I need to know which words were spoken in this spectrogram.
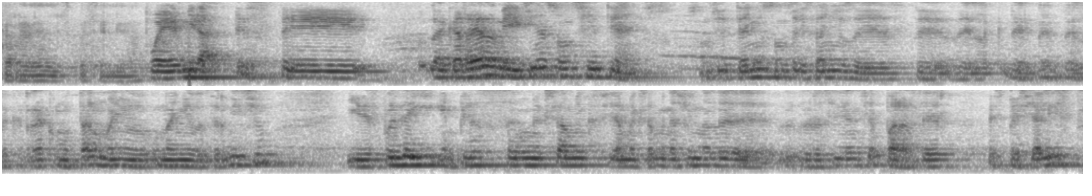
carrera de la especialidad? Pues mira, este, la carrera de medicina son siete años. Son siete años, son seis años de, este, de, la, de, la, carrera como tal, un año, un año de servicio. Y después de ahí empiezas a hacer un examen que se llama Examen Nacional de, Residencia para ser especialista.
